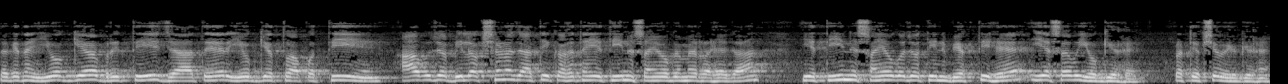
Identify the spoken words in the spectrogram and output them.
तो कहते हैं, योग्य वृत्ति, जातेर योग्यत्व आपत्ति आप जो विलक्षण जाति कहते हैं, ये तीन संयोग में रहेगा। ये तीन संयोग, जो तीन व्यक्ति है, ये सब योग्य है। प्रत्यक्ष योग्य है।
